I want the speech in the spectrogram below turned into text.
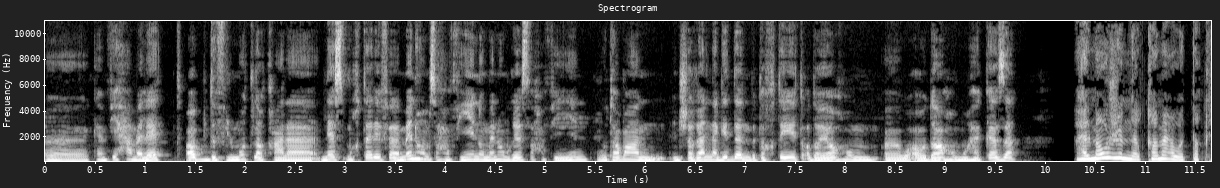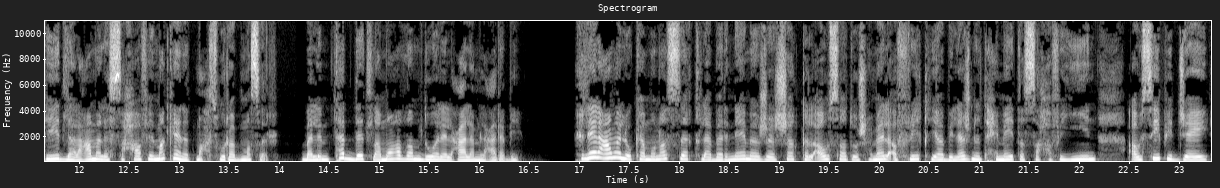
آه، كان في حملات قبض في المطلق على ناس مختلفة منهم صحفيين ومنهم غير صحفيين. وطبعا انشغلنا جدا بتغطية قضاياهم آه، وأوضاعهم وهكذا. هالموجة من القمع والتقييد للعمل الصحافي ما كانت محصورة بمصر بل امتدت لمعظم دول العالم العربي؟ خلال عمله كمنسق لبرنامج الشرق الأوسط وشمال أفريقيا بلجنة حماية الصحفيين أو CPJ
